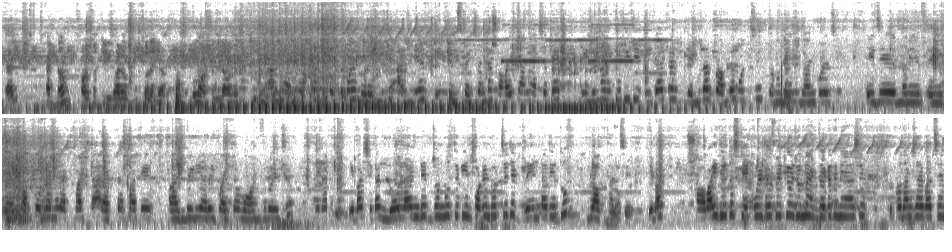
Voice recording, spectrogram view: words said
নিকাশিটাই একদম সরস্বতী রিভার অব্দি চলে যাবে। কোনো অসুবিধা হবে না। করে দিই যে এই ইন্সপেকশনটা সবাইকে আমি একসাথে এই জন্য রেখেছি যে এটা একটা রেগুলার প্রবলেম হচ্ছে। যখন জয়েন করেছি, এই যে মানে এই সপ্তগ্রামের এক পার্টটা আর একটা পার্টে বাঁশবেড়িয়ার ওই কয়েকটা রয়েছে। এবার সেটা লো ল্যান্ডের জন্য থেকে ইম্পর্টেন্ট হচ্ছে যে ড্রেনটা যেহেতু ব্লক থাকছে। এবার সবাই যেহেতু স্টেক হোল্ডার্সদেরকে ওই জন্য এক জায়গাতে নিয়ে আসে। প্রধান সাহেব আছেন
